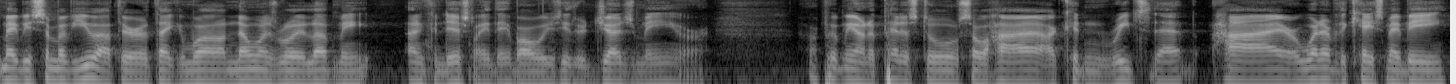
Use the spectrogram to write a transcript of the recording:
maybe some of you out there are thinking, well, no one's really loved me unconditionally. They've always either judged me or, or put me on a pedestal so high I couldn't reach that high or whatever the case may be.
